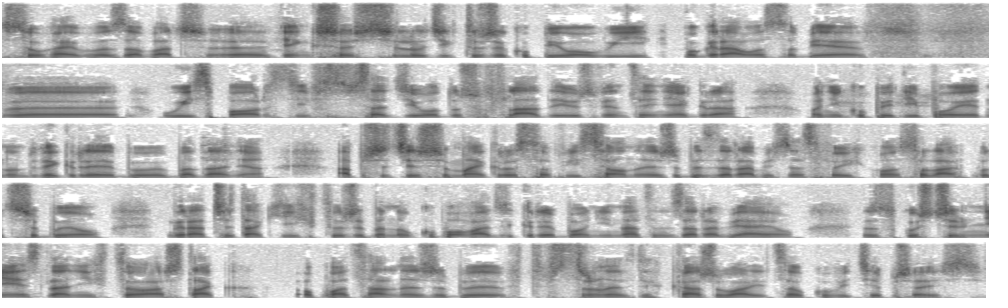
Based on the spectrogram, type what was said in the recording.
Słuchaj, bo zobacz, e, większość ludzi, którzy kupiło Wii, pograło sobie w, w e, Wii Sports i wsadziło do szuflady i już więcej nie gra. Oni kupili po jedną, dwie gry, były badania. A przecież Microsoft i Sony, żeby zarabiać na swoich konsolach, potrzebują graczy takich, którzy będą kupować gry, bo oni na tym zarabiają. W związku z czym nie jest dla nich to aż tak opłacalne, żeby w, w stronę tych casuali całkowicie przejść.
